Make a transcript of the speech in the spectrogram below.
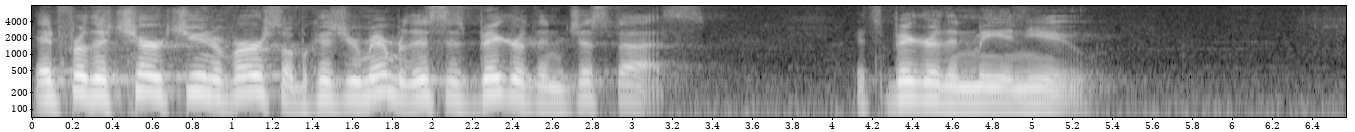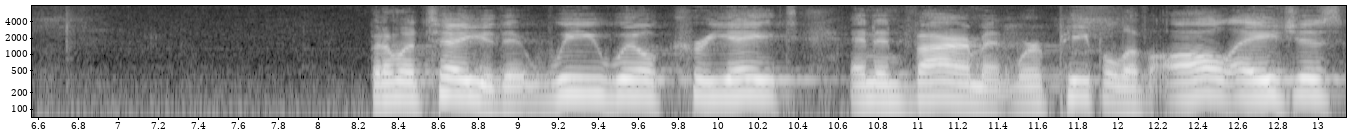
and for the church universal, because you remember this is bigger than just us. It's bigger than me and you. But I'm going to tell you that we will create an environment where people of all ages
